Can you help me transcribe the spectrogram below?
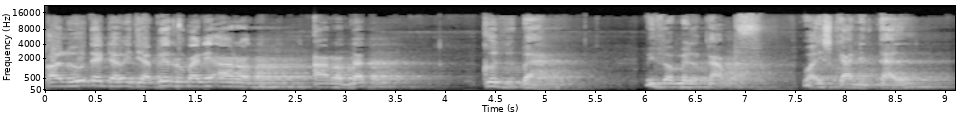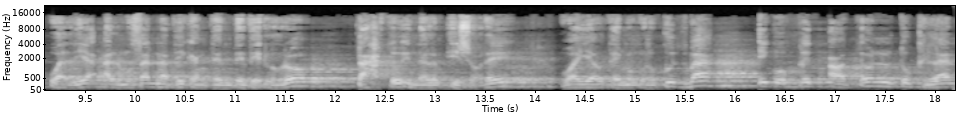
Kalau Jabir rupani arad aradat kuzbah bidomil kaf wa iskanid dal wal ya al musannati kang den titik loro tahtu ing dalem isore wa ya temu kuzbah iku qit'atun tuglan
